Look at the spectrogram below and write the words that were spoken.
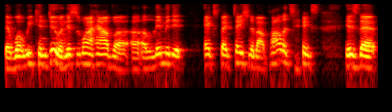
that what we can do and this is why i have a, a limited expectation about politics is that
